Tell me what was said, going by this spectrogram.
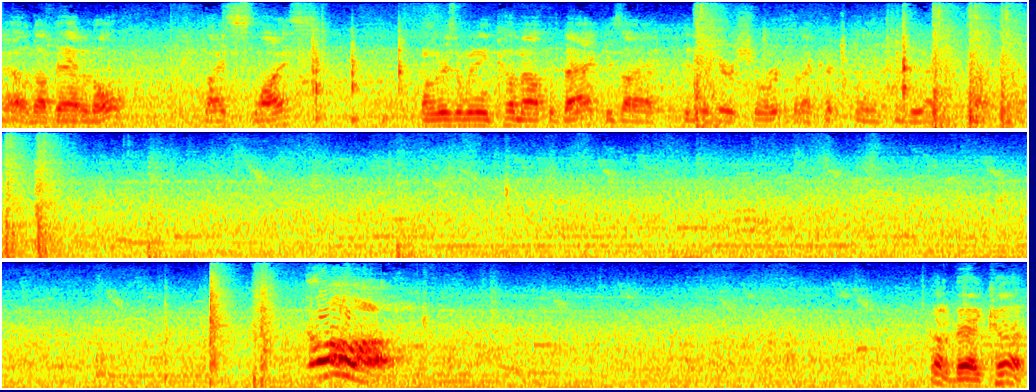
Yeah, not bad at all. Nice slice. The only reason we didn't come out the back is I did the hair short, but I cut clean through the actual top. Oh! Not a bad cut.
